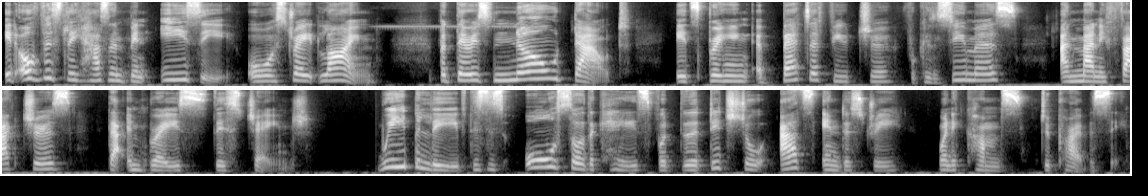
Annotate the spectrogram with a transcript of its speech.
It obviously hasn't been easy or a straight line, but there is no doubt it's bringing a better future for consumers and manufacturers that embrace this change. We believe this is also the case for the digital ads industry when it comes to privacy.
